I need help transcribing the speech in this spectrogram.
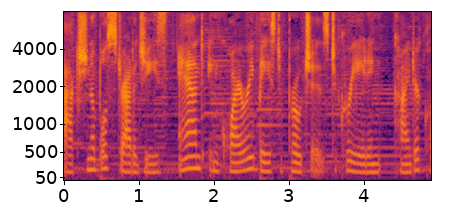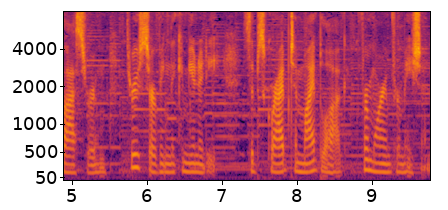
actionable strategies, and inquiry based approaches to creating kinder classroom through serving the community. Subscribe to my blog for more information.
